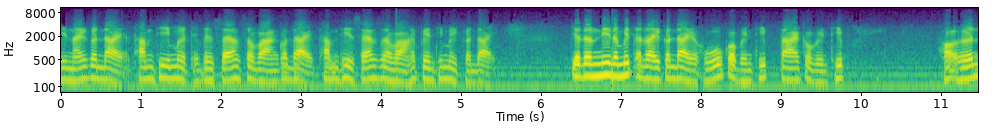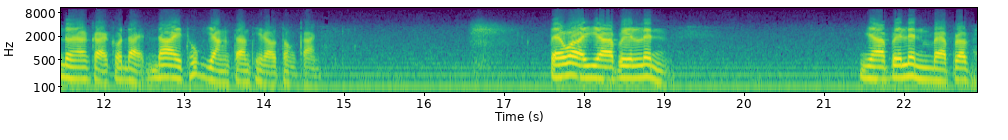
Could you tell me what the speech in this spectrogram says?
ที่ไหนก็ได้ทำที่มืดให้เป็นแสงสว่างก็ได้ทำที่แสงสว่างให้เป็นที่มืดก็ได้จะดำนิมิตอะไรก็ได้ หูก็เป็นทิพย์ตาก็เป็นทิพย์เหาะเหินเดินอากาศก็ได้ ได้ทุกอย่างตามที่เราต้องการ แต่ว่าอย่าไปเล่น อย่าไปเล่นแบบประเภ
